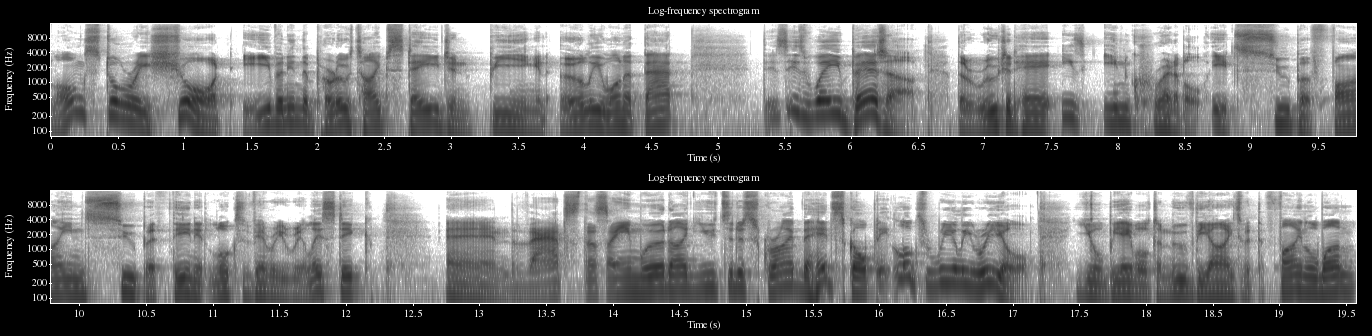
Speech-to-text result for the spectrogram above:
Long story short, even in the prototype stage and being an early one at that, this is way better. The rooted hair is incredible. It's super fine, super thin, it looks very realistic. And that's the same word I'd use to describe the head sculpt, it looks really real. You'll be able to move the eyes with the final one,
